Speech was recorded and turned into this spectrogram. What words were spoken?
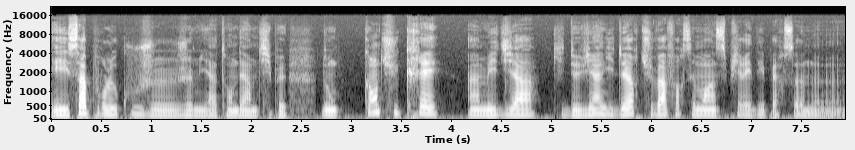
Et ça, pour le coup, je, je m'y attendais un petit peu. Donc, quand tu crées un média qui devient leader, tu vas forcément inspirer des personnes euh,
